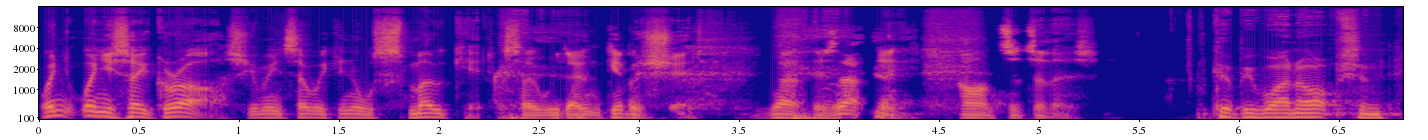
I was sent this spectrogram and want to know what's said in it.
When, when you say grass, you mean so we can all smoke it, so we don't give a shit? Is that the answer to this? Could be one option.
